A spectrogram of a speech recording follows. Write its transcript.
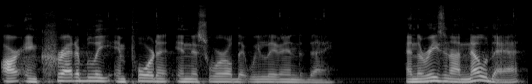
are incredibly important in this world that we live in today. And the reason I know that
